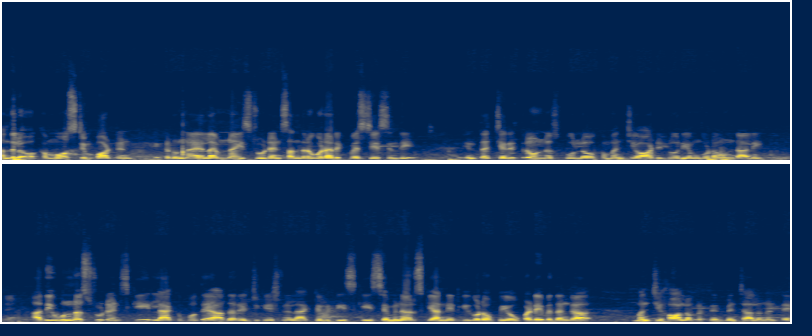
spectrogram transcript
అందులో ఒక మోస్ట్ ఇంపార్టెంట్ ఇక్కడ ఉన్న ఎలమ్నై స్టూడెంట్స్ అందరూ కూడా రిక్వెస్ట్ చేసింది ఇంత చరిత్ర ఉన్న స్కూల్లో ఒక మంచి ఆడిటోరియం కూడా ఉండాలి. అది ఉన్న స్టూడెంట్స్కి లేకపోతే అదర్ ఎడ్యుకేషనల్ యాక్టివిటీస్కి సెమినార్స్కి అన్నిటికీ కూడా ఉపయోగపడే విధంగా మంచి హాల్ ఒకటి నిర్మించాలనంటే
